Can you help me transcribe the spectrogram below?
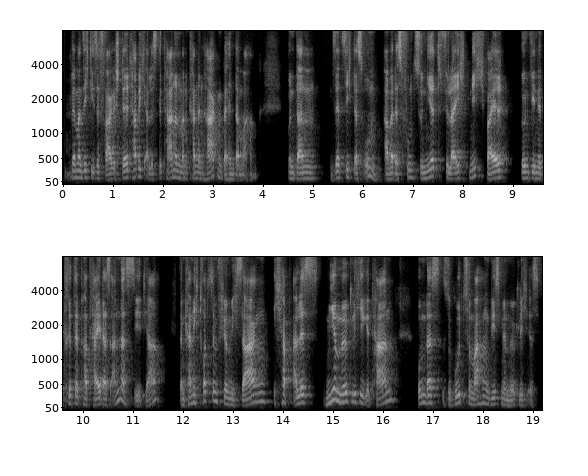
wenn man sich diese Frage stellt, habe ich alles getan und man kann einen Haken dahinter machen und dann setzt sich das um, aber das funktioniert vielleicht nicht, weil irgendwie eine dritte Partei das anders sieht, ja, dann kann ich trotzdem für mich sagen, ich habe alles mir Mögliche getan, um das so gut zu machen, wie es mir möglich ist.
